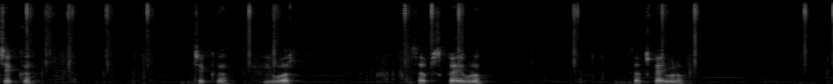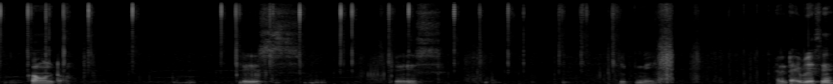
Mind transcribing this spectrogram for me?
check check your subscribed. Subscribed. Count. Please. Please. Help me అని టైప్ చేసి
